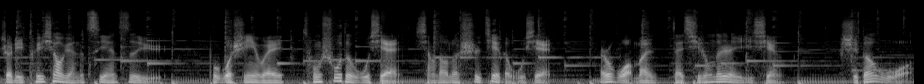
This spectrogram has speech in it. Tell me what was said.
这里推销员的自言自语，不过是因为从书的无限想到了世界的无限，而我们在其中的任意性，使得我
